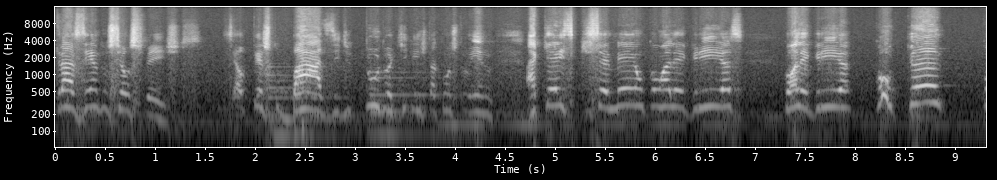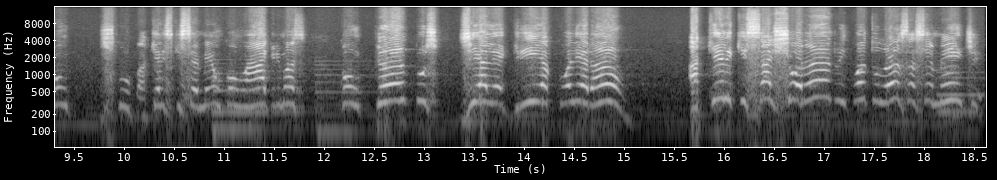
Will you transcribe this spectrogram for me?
trazendo os seus feixes. Esse é o texto base de tudo aqui que a gente está construindo. Aqueles que semeiam com alegrias, com alegria, com canto, com, desculpa, aqueles que semeiam com lágrimas, com cantos de alegria colherão. Aquele que sai chorando enquanto lança a semente,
